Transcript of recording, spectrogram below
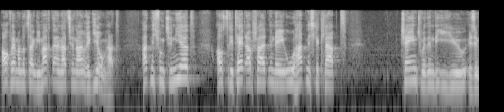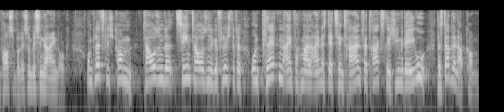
Auch wenn man sozusagen die Macht einer nationalen Regierung hat. Hat nicht funktioniert, Austerität abschalten in der EU hat nicht geklappt, Change within the EU is impossible, ist so ein bisschen der Eindruck. Und plötzlich kommen Tausende, Zehntausende Geflüchtete und plätten einfach mal eines der zentralen Vertragsregime der EU, das Dublin-Abkommen.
